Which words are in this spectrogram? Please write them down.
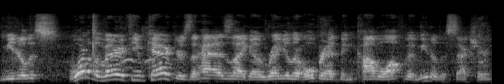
meterless. One of the very few characters that has like a regular overhead thing combo off of it meterless actually.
